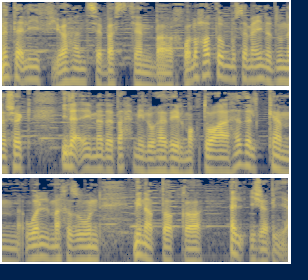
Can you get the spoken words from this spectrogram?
من تأليف يوهان سيباستيان باخ. ولاحظتم مستمعين دون شك إلى أي مدى تحمل هذه المقطوعة هذا الكم والمخزون من الطاقة. الإيجابية.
